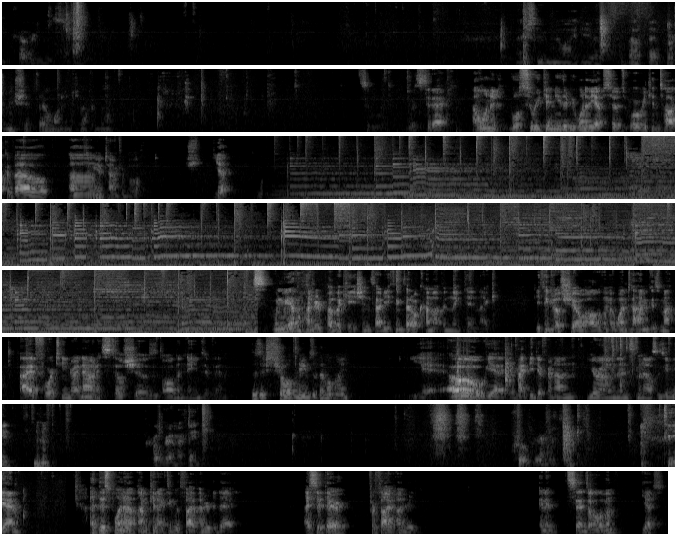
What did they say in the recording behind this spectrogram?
keep covering these. I actually have no idea about that partnership that I wanted to talk about. So what's today? I wanted, well, so we can either do one of the episodes or we can talk about. Do we Um, have time for both? sh- yeah. We have 100 publications, how do you think that'll come up in LinkedIn? Like, do you think it'll show all of them at one time? Because my I have 14 right now, and it still shows all the names of them. Does it show all the names of them online? Yeah. Oh, yeah. It might be different on your own than someone else's. You mean? Mhm. Programmer thing. Programmer thing. TM. At this point, I'm connecting with 500 a day. I sit there for 500. And it sends all of them. Yes.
